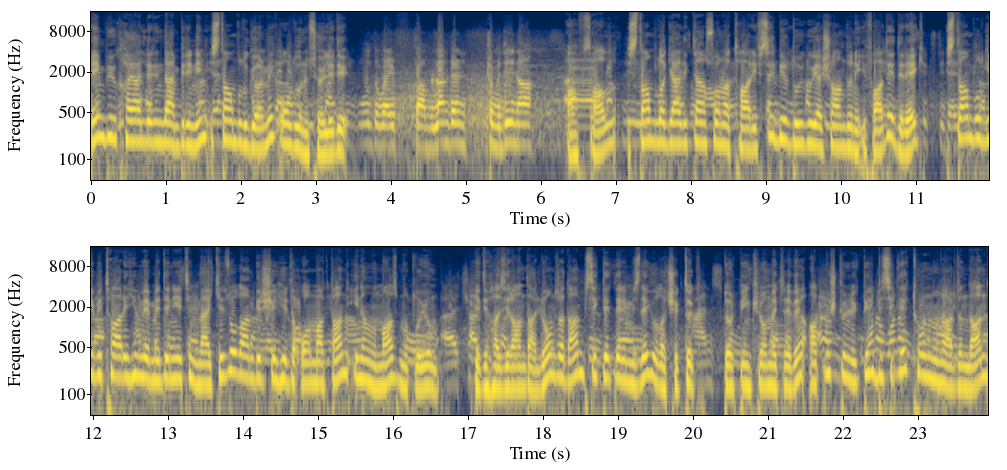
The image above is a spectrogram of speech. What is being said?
en büyük hayallerinden birinin İstanbul'u görmek olduğunu söyledi. Afsal, İstanbul'a geldikten sonra tarifsiz bir duygu yaşandığını ifade ederek, İstanbul gibi tarihin ve medeniyetin merkezi olan bir şehirde olmaktan inanılmaz mutluyum. 7 Haziran'da Londra'dan bisikletlerimizle yola çıktık. 4000 kilometre ve 60 günlük bir bisiklet turunun ardından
